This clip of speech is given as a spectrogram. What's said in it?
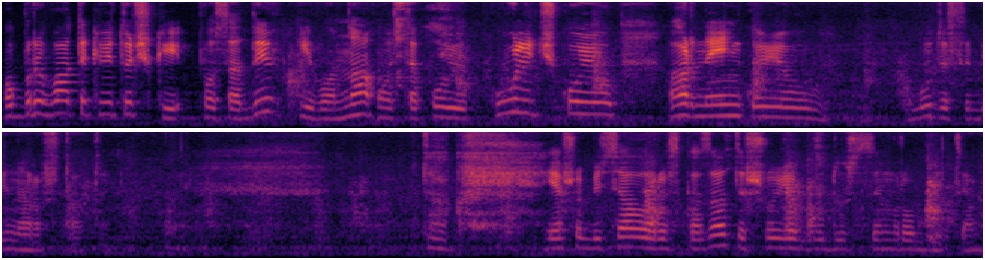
обривати квіточки. Посадив, і вона ось такою кулечкою гарненькою буде собі наростати. Так, я ж обіцяла розказати, що я буду з цим робити.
